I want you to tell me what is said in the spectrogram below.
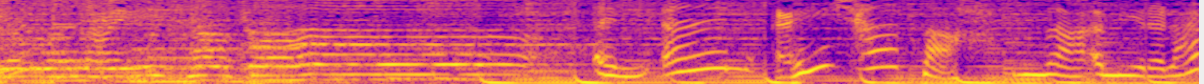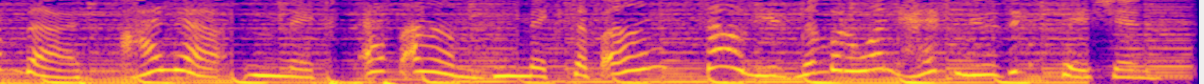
يلا نعيشها الآن عيشها صح مع أميرة العباس على Mix FM Mix FM Saudi's number one hit music station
